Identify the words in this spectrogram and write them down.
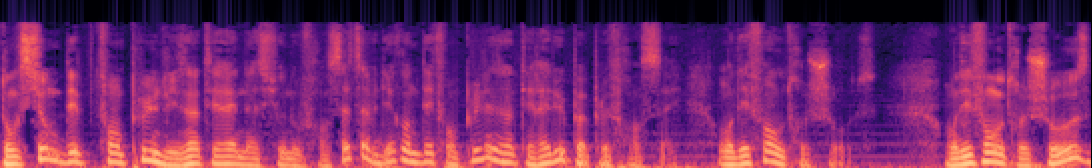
Donc si on ne défend plus les intérêts nationaux français, ça veut dire qu'on ne défend plus les intérêts du peuple français. On défend autre chose. On défend autre chose,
